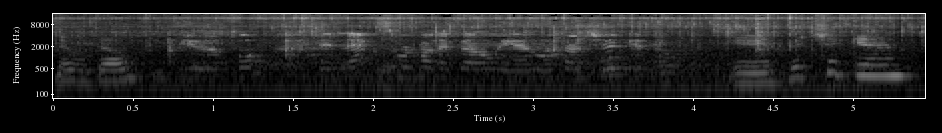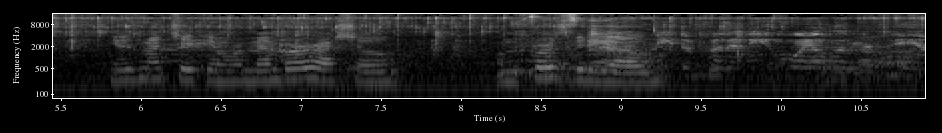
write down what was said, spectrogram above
There we go. Beautiful. And next we're going to go in with our chicken. And the chicken. Here's my chicken. Remember, I showed on the first We video. don't need to put any oil in the pan.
